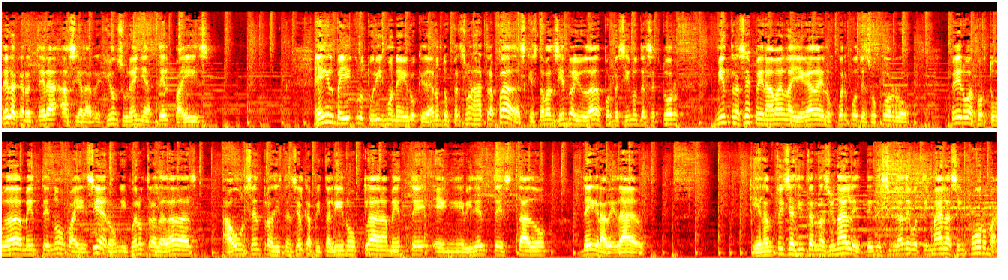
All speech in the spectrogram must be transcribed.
de la carretera hacia la región sureña del país. En el vehículo turismo negro quedaron dos personas atrapadas que estaban siendo ayudadas por vecinos del sector mientras esperaban la llegada de los cuerpos de socorro, pero afortunadamente no fallecieron y fueron trasladadas a un centro asistencial capitalino claramente en evidente estado de gravedad. Y en las noticias internacionales, desde Ciudad de Guatemala se informa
